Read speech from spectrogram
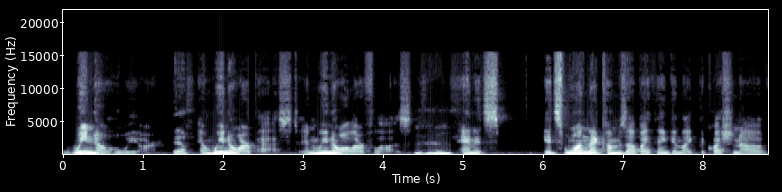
we know who we are. Yeah. And we know our past and we know all our flaws. Mm-hmm. And it's it's one that comes up, I think, in like the question of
